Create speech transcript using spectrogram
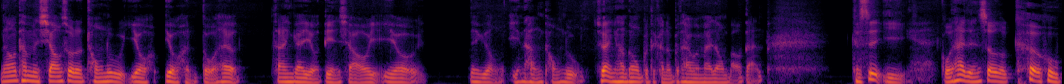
然后他们销售的通路又又很多，还有。他应该有电销，也有那种银行通路。虽然银行通路不可能不太会卖这种保单，可是以国泰人寿的客户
